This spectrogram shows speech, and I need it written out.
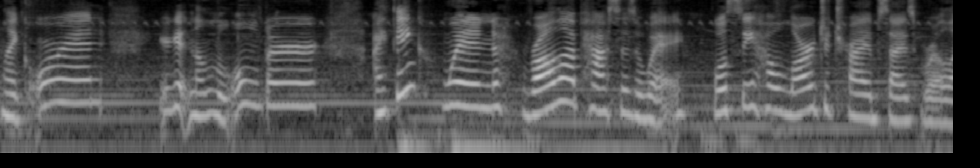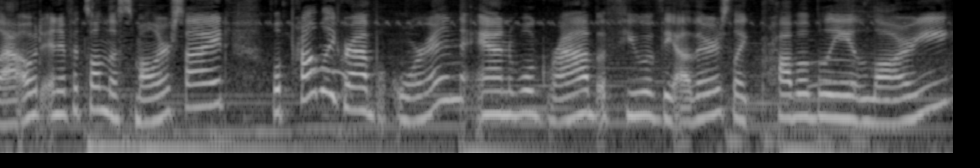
like Orin, you're getting a little older. I think when Rala passes away, we'll see how large a tribe size we're allowed, and if it's on the smaller side, we'll probably grab Orin and we'll grab a few of the others, like probably Lari,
